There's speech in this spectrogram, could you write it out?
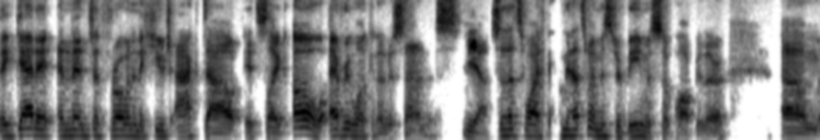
they get it and then to throw in a huge act out it's like oh everyone can understand this yeah so that's why i, think, I mean that's why mr bean was so popular um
